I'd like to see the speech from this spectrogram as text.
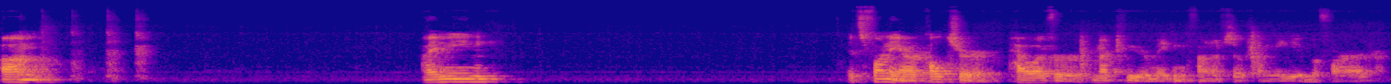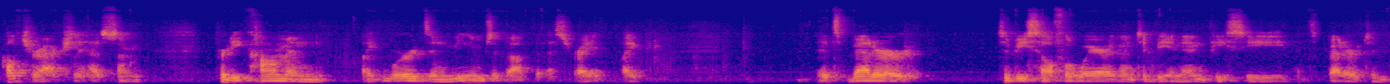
Um, I mean, it's funny, our culture, however much we were making fun of social media before, our, culture actually has some pretty common like words and memes about this, right? Like it's better to be self-aware than to be an NPC. It's better to,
